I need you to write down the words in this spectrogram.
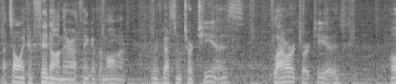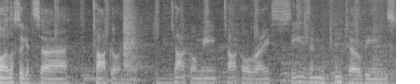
That's all I can fit on there, I think, at the moment. We've got some tortillas, flour tortillas. Oh, it looks like it's uh, taco meat. Taco meat, taco rice, seasoned pinto beans,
